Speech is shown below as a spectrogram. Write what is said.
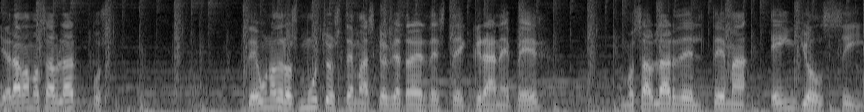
Y ahora vamos a hablar, pues, de uno de los muchos temas que os voy a traer de este gran EP. Vamos a hablar del tema Angel Sing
